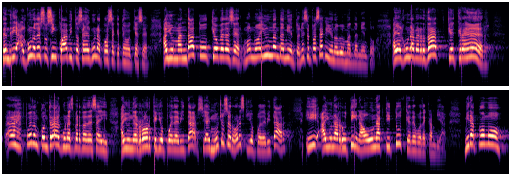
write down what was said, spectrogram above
tendría alguno de esos cinco hábitos, hay alguna cosa que tengo que hacer. ¿Hay un mandato que obedecer? No, no hay un mandamiento. En ese pasaje yo no veo un mandamiento. ¿Hay alguna verdad que creer? Ah, puedo encontrar algunas verdades ahí. Hay un error que yo pueda evitar. Sí, hay muchos errores que yo puedo evitar. Y hay una rutina o una actitud que debo de cambiar. Mira cómo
